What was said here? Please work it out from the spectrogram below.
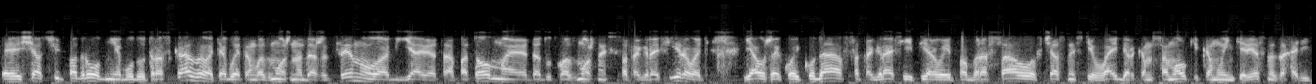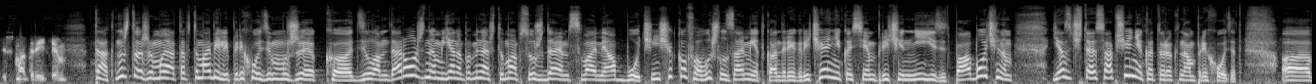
Э, сейчас чуть подробнее будут рассказывать об этом, возможно, даже цену объявят, а потом э, дадут возможность сфотографировать. Я уже кое-куда фотографии первые побросал, в частности, в Вайбер комсомолки. Кому интересно, заходите, смотрите. Так, ну что же, мы от автомобиля переходим уже к делам дорожным. Я напоминаю, что мы обсуждаем с вами обочинщиков, а вышла заметка Андрея Гречаника «Семь причин не ездить по обочинам». Я зачитаю сообщение, которое которые к нам приходят. А,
